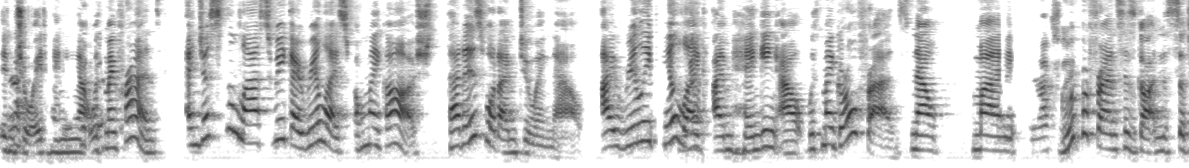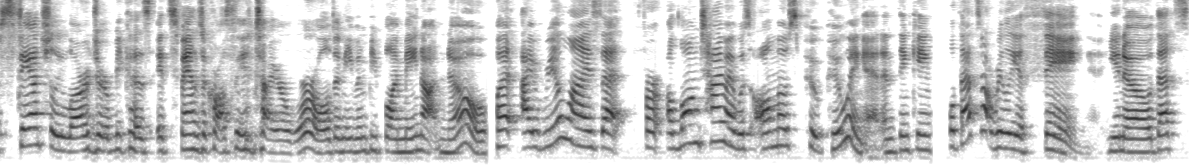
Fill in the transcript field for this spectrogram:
enjoyed yeah. hanging out with my friends. And just in the last week, I realized, oh my gosh, that is what I'm doing now. I really feel like I'm hanging out with my girlfriends. Now, my exactly. group of friends has gotten substantially larger because it spans across the entire world and even people I may not know. But I realized that for a long time, I was almost poo pooing it and thinking, well, that's not really a thing. You know, that's,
